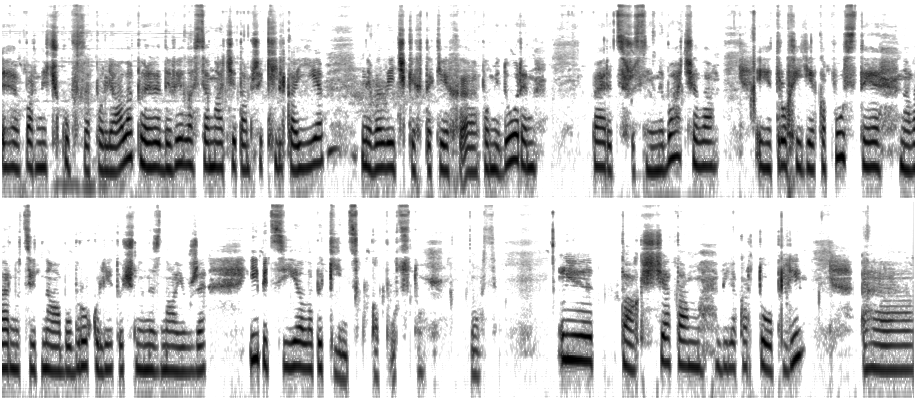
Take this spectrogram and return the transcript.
Е, парничку все поляла, передивилася, наче там ще кілька є невеличких таких е, помідорин. Перець щось не бачила. І трохи є капусти, наверно, цвітна або брокколі, точно не знаю вже. І підсіяла пекінську капусту. Ось. І так, ще там біля картоплі. Е,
